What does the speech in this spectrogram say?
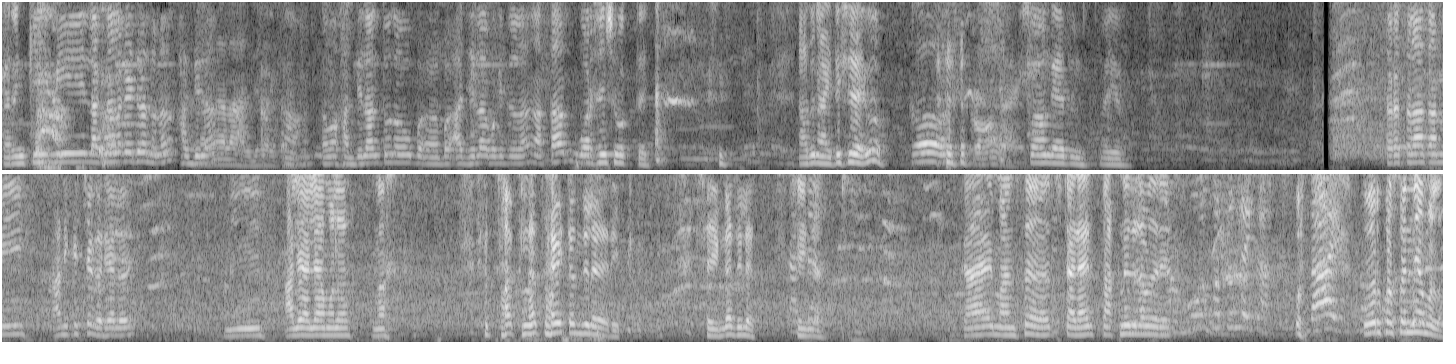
कारण की मी लग्नाला काहीतरी आलो ना हल्दीला लग्नाला हल्दी लागतात हा तेव्हा हल्दीला आलतो तो ब- ब- आजीला बघितलेला. आता वर्षांशी बघतोय अजून आयतीशी आहे हो. स्ट्रॉंग आहे. स्ट्रॉंग आहे अजून. अय्यो. तर चला आता आम्ही अनिकेतच्या घरी आलोय. आणि आले आले आम्हाला. ना चाकणाचा आयटम दिलाय डायरेक्ट शेंगा दिल्यात. शेंगा. काय माणसं डायरेक्ट चाकणं दिला रे. कोर पसंत आहे नाही पसंत नाही आम्हाला.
